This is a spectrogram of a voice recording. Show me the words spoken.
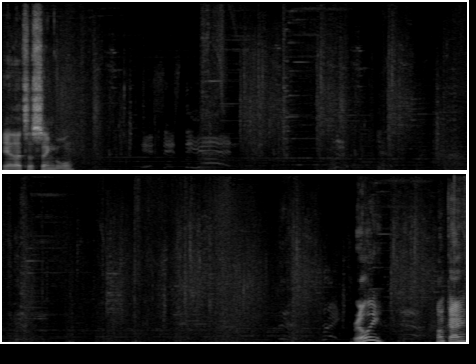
Yeah, that's a single. Really? Okay.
